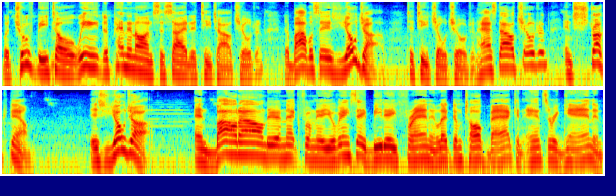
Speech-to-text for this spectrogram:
But truth be told, we ain't depending on society to teach our children. The Bible says your job to teach your children. Hast thou children? Instruct them. It's your job. And bow down their neck from their youth. Ain't say be their friend and let them talk back and answer again and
